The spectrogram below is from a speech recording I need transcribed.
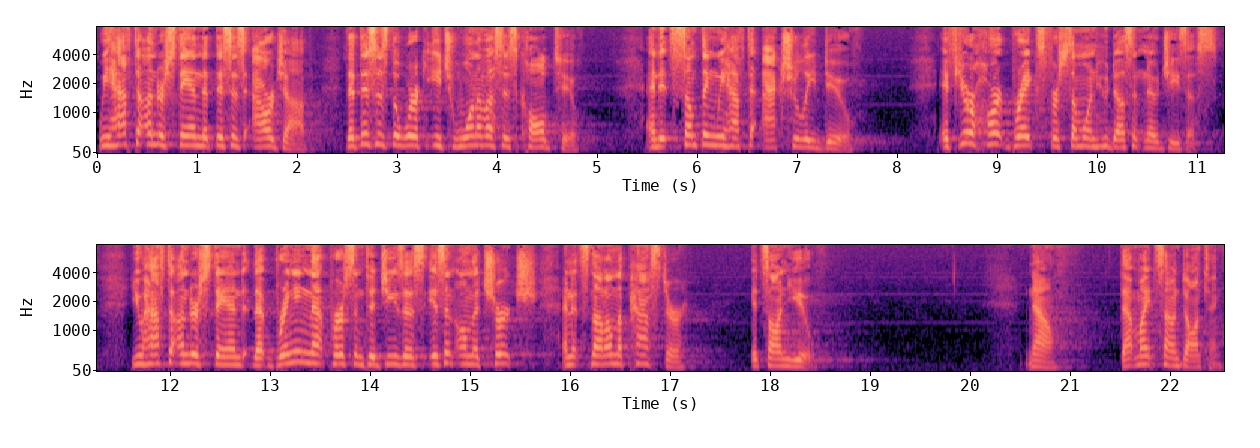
We have to understand that this is our job, that this is the work each one of us is called to, and it's something we have to actually do. If your heart breaks for someone who doesn't know Jesus, you have to understand that bringing that person to Jesus isn't on the church and it's not on the pastor, it's on you. Now, that might sound daunting.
